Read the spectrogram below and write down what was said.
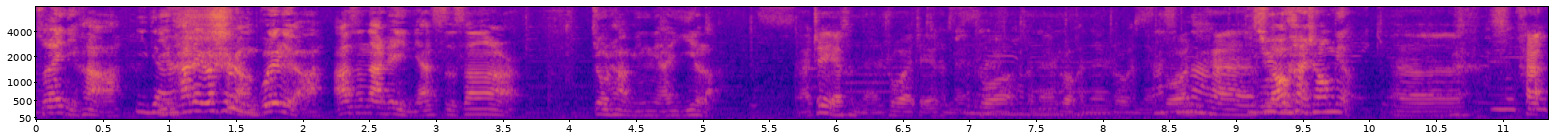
所以你看啊，你看这个市场规律啊，阿森纳这几年四三二，就差明年一了。啊，这也很难说，这也很难说，很难说，很难说，很难说。你看，主要看伤病。呃，还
